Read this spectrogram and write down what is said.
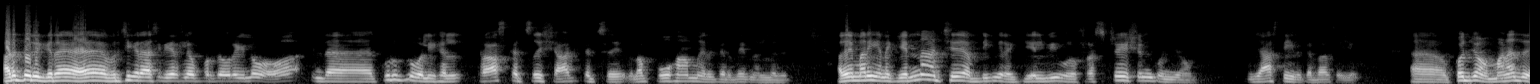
அடுத்து இருக்கிற விருச்சிக ராசி நேர்களை பொறுத்தவரையிலும் இந்த குறுக்கு வழிகள் கிராஸ் கட்ஸு ஷார்ட் கட்ஸு இதெல்லாம் போகாம இருக்கிறதே நல்லது. அதே மாதிரி எனக்கு என்ன ஆச்சு அப்படிங்கிற கேள்வி ஒரு ஃப்ரஸ்ட்ரேஷன் கொஞ்சம் ஜாஸ்தி இருக்க தான் செய்யும். ஆஹ் கொஞ்சம் மனது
